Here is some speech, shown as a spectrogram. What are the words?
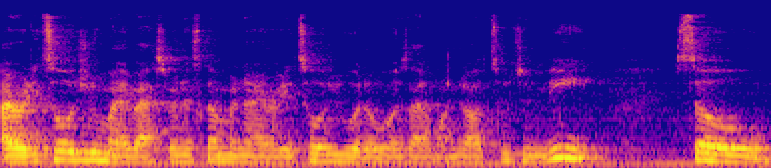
I already told you my best friend is coming. I already told you what it was I wanted y'all two to meet. So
